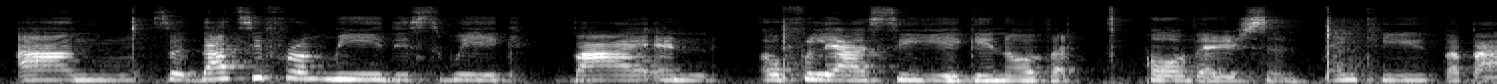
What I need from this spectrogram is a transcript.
Um, so that's it from me this week. Bye and hopefully i'll see you again over all very soon. Thank you. Bye bye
